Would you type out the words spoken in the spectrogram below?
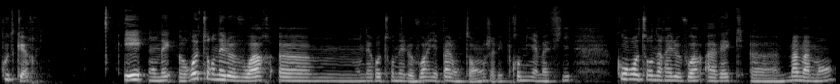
coup de cœur. Et on est retourné le voir, on est retourné le voir il n'y a pas longtemps. J'avais promis à ma fille qu'on retournerait le voir avec euh, ma maman.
